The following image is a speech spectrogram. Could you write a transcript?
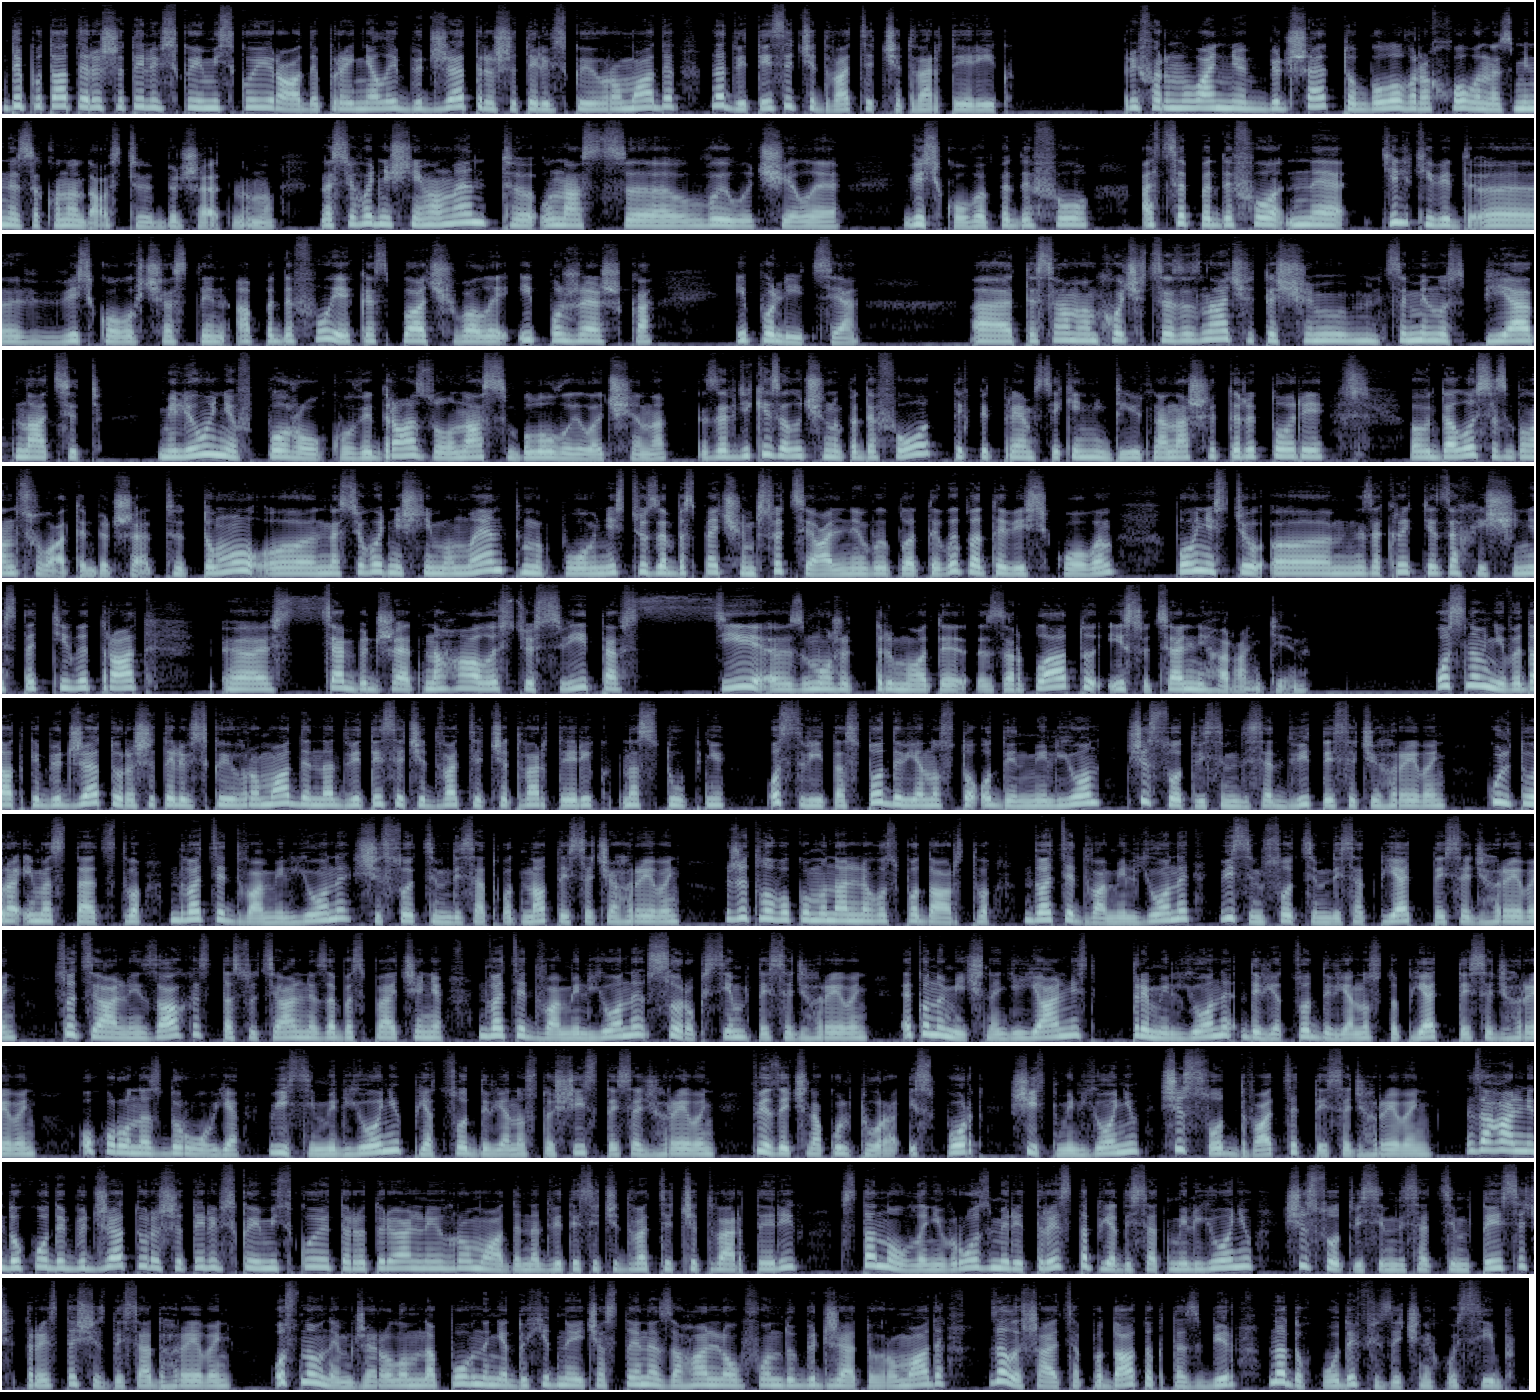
Депутати Решетилівської міської ради прийняли бюджет Решетилівської громади на 2024 рік. При формуванні бюджету було враховано зміни в бюджетному. На сьогоднішній момент е, у нас е, вилучили військове ПДФО, а це ПДФО не тільки від е, військових частин, а ПДФО, яке сплачували і пожежка, і поліція. Е, те саме хочеться зазначити, що це мінус 15 мільйонів по року відразу у нас було вилучено. Завдяки залученню ПДФО тих підприємств, які не діють на нашій території, е, вдалося збалансувати бюджет. Тому е, на сьогоднішній момент ми повністю забезпечуємо соціальні виплати, виплати військовим, повністю е, закриті захищені статті витрат. Е, Вся бюджетна галузь освіта, всі е, зможуть отримувати зарплату і соціальні гарантії. Основні видатки бюджету Решетилівської громади на 2024 рік наступні. Освіта 191 мільйон 682 тисячі гривень, культура і мистецтво 22 мільйони 671 тисяча гривень, житлово-комунальне господарство 22 мільйони 875 тисяч гривень, соціальний захист та соціальне забезпечення 22 мільйони 47 тисяч гривень, економічна діяльність 3 мільйони 995 тисяч гривень, охорона здоров'я 8 мільйонів 596 тисяч гривень, фізична культура і спорт 6 мільйонів 620 тисяч гривень. Загальні доходи бюджету Решетилівської міської територіальної громади на 2024 рік встановлені в розмірі 350 мільйонів 687 тисяч 360 гривень. Основним джерелом наповнення дохідної частини загального фонду бюджету громади залишається податок та збір на доходи фізичних осіб.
